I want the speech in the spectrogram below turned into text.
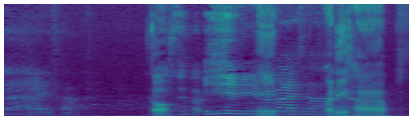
ได้ค่ะ ก็สำหรับ EP นี้นี่บ๊ายบายค่ะสวัสดีครับ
